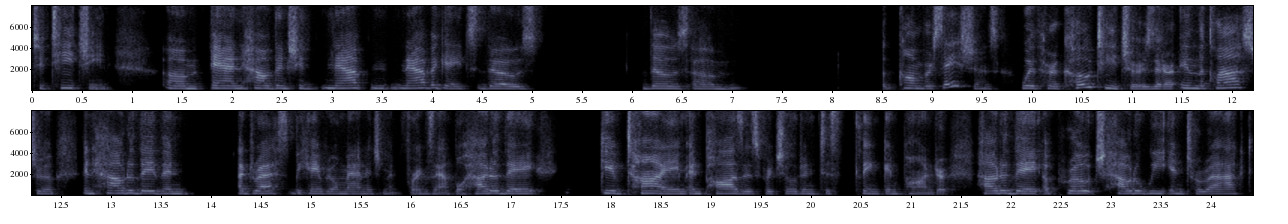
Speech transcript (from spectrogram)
to teaching um, and how then she nav- navigates those those um, conversations with her co-teachers that are in the classroom and how do they then address behavioral management for example? How do they give time and pauses for children to think and ponder? How do they approach how do we interact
